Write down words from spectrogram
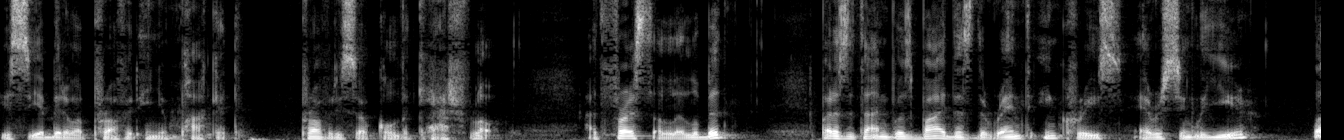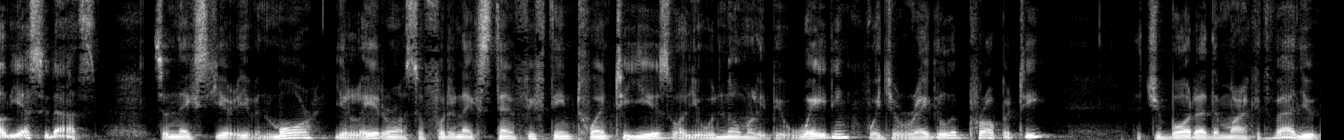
you see a bit of a profit in your pocket. Profit is so called the cash flow. At first, a little bit, but as the time goes by, does the rent increase every single year? Well, yes, it does. So next year, even more, year later on. So for the next 10, 15, 20 years, while you would normally be waiting with your regular property that you bought at the market value,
